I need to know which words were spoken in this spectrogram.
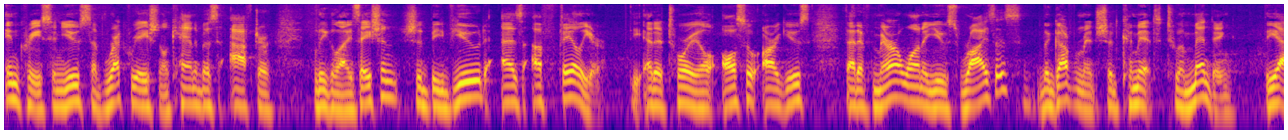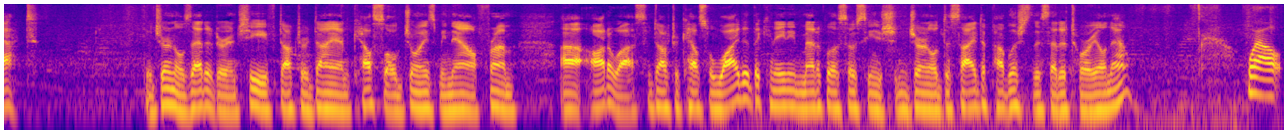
increase in use of recreational cannabis after legalization should be viewed as a failure. The editorial also argues that if marijuana use rises, the government should commit to amending the act. The journal's editor in chief, Dr. Diane Kelsall, joins me now from uh, Ottawa. So, Dr. Kelsall, why did the Canadian Medical Association Journal decide to publish this editorial now? Well,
